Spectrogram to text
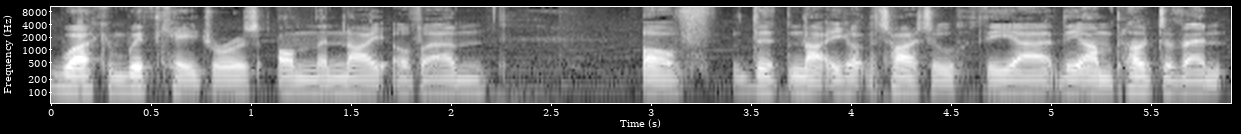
working with Cage Warriors on the night of um of the night he got the title, the uh, the unplugged event,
